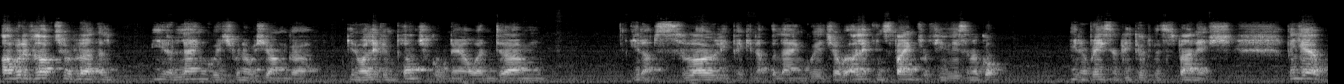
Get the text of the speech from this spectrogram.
I would have loved to have learned a you know, language when I was younger you know, I live in Portugal now, and um, you know, I'm slowly picking up the language. I, I, lived in Spain for a few years, and I got you know reasonably good with Spanish. But yeah,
